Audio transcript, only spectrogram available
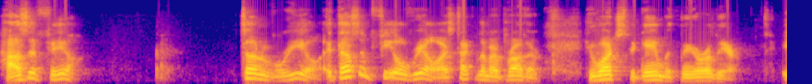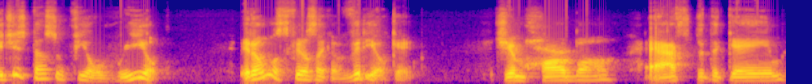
How's it feel? It's unreal. It doesn't feel real. I was talking to my brother. He watched the game with me earlier. It just doesn't feel real. It almost feels like a video game. Jim Harbaugh after the game.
